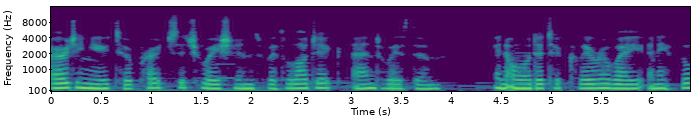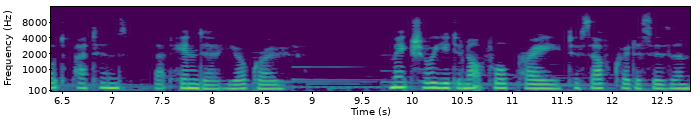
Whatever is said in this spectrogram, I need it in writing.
urging you to approach situations with logic and wisdom in order to clear away any thought patterns that hinder your growth. Make sure you do not fall prey to self criticism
